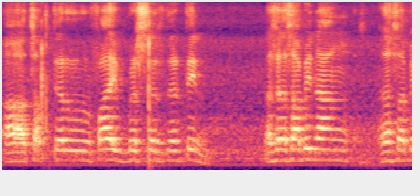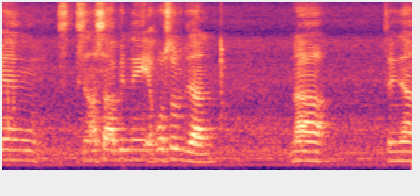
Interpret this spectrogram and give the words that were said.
ah, chapter 5 verse 13 nasasabi ng nasasabi ng sinasabi ni Apostle John na sa niya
